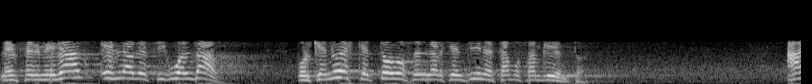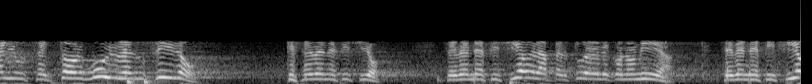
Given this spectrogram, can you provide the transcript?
La enfermedad es la desigualdad, porque no es que todos en la Argentina estamos hambrientos hay un sector muy reducido que se benefició. Se benefició de la apertura de la economía, se benefició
